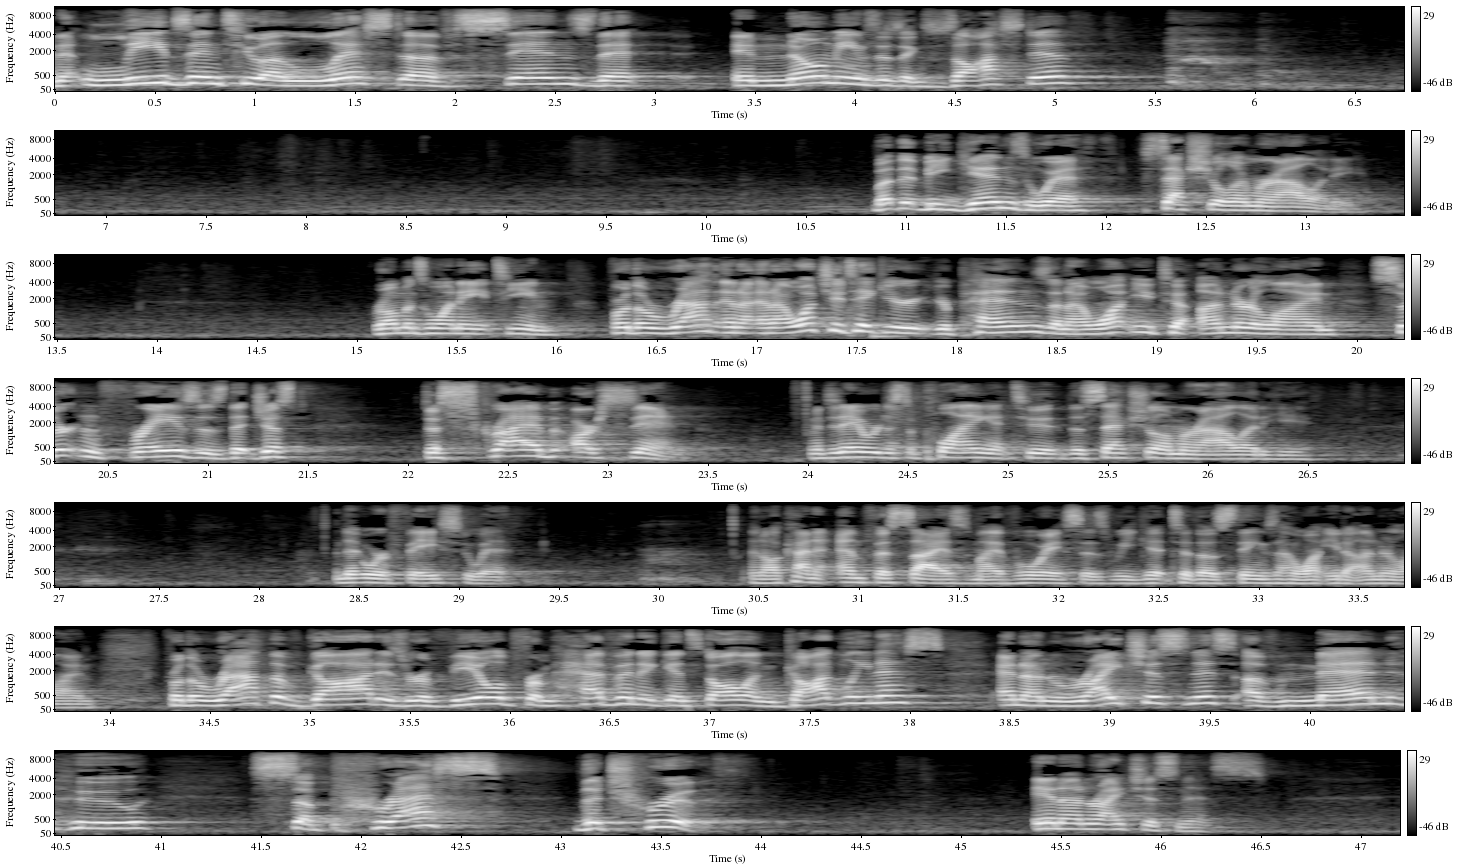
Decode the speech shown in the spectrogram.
And it leads into a list of sins that in no means is exhaustive. But that begins with sexual immorality. Romans 1:18. For the wrath and I, and I want you to take your, your pens and I want you to underline certain phrases that just describe our sin. And today we're just applying it to the sexual immorality that we're faced with. And I'll kind of emphasize my voice as we get to those things I want you to underline. For the wrath of God is revealed from heaven against all ungodliness and unrighteousness of men who suppress the truth in unrighteousness.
